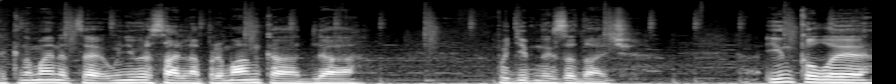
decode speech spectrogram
Як на мене, це універсальна приманка для подібних задач. Інколи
